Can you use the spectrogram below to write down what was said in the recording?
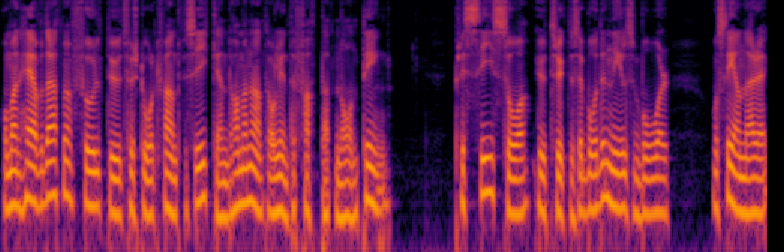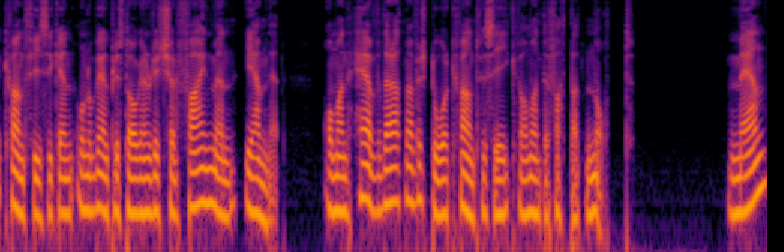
Om man hävdar att man fullt ut förstår kvantfysiken, då har man antagligen inte fattat någonting. Precis så uttryckte sig både Niels Bohr och senare kvantfysikern och nobelpristagaren Richard Feynman i ämnet. Om man hävdar att man förstår kvantfysik, då har man inte fattat något. Men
